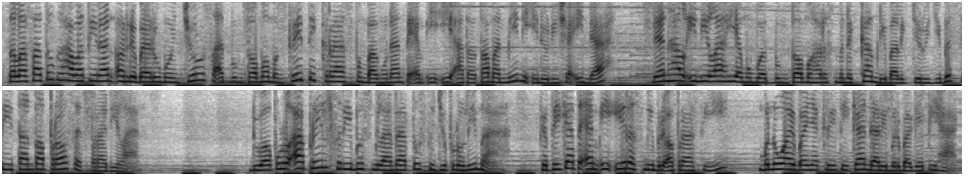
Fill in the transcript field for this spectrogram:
Salah satu kekhawatiran Orde Baru muncul saat Bung Tomo mengkritik keras pembangunan TMII atau Taman Mini Indonesia Indah, dan hal inilah yang membuat Bung Tomo harus mendekam di balik jeruji besi tanpa proses peradilan. 20 April 1975, ketika TMII resmi beroperasi, menuai banyak kritikan dari berbagai pihak.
